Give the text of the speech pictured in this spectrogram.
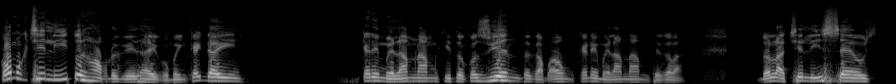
Có một triết lý tôi học được người thầy của mình cách đây cách đây 15 năm khi tôi có duyên tôi gặp ông cách đây 15 năm thưa các bạn. Đó là triết lý sales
